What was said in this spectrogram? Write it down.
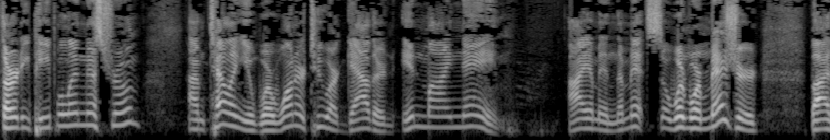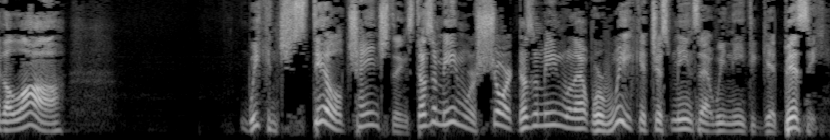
30 people in this room? I'm telling you, where one or two are gathered in my name, I am in the midst. So when we're measured by the law, we can still change things. Doesn't mean we're short, doesn't mean that we're weak. It just means that we need to get busy.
